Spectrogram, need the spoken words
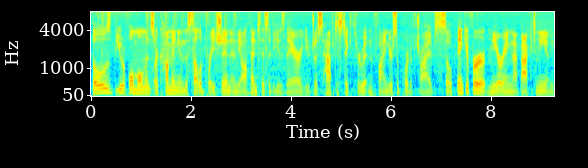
those beautiful moments are coming and the celebration and the authenticity is there. You just have to stick through it and find your supportive tribes. So thank you for mirroring that back to me and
